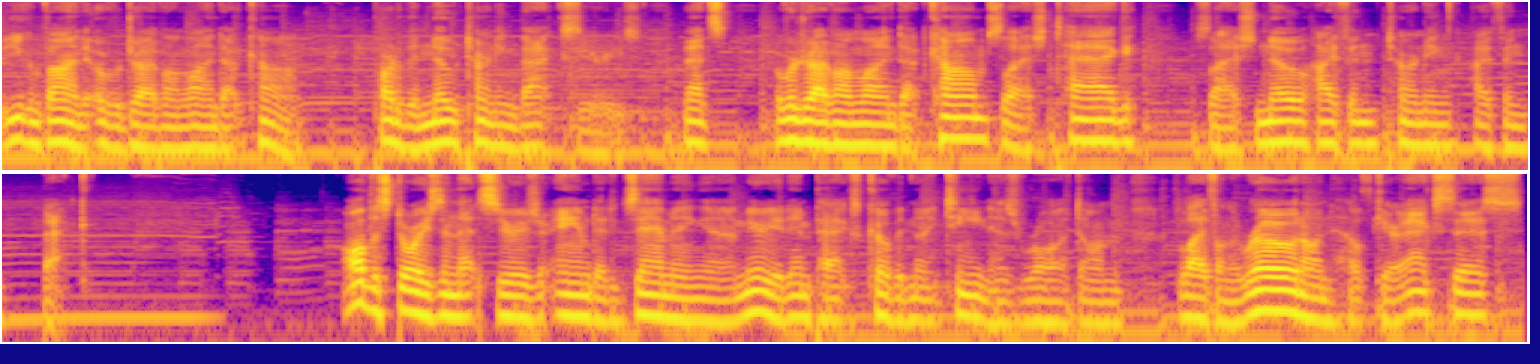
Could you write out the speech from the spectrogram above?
that you can find at overdriveonline.com, part of the No Turning Back series. That's overdriveonline.com slash tag slash no hyphen turning hyphen back. All the stories in that series are aimed at examining uh, myriad impacts COVID 19 has wrought on life on the road, on healthcare access,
